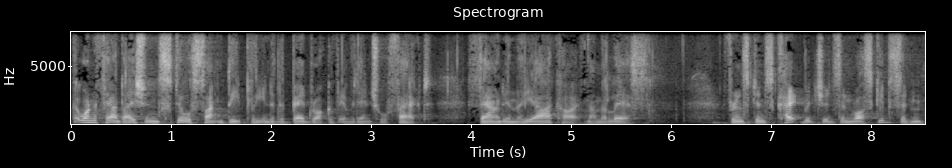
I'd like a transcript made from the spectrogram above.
but one foundation still sunk deeply into the bedrock of evidential fact found in the archive nonetheless. For instance, Kate Richards and Ross Gibson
